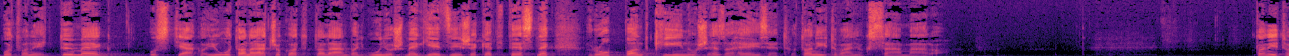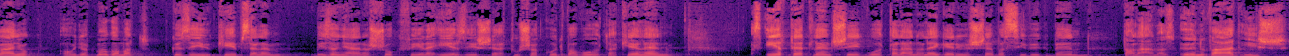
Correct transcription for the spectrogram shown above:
ott van egy tömeg, osztják a jó tanácsokat talán, vagy gúnyos megjegyzéseket tesznek. Roppant kínos ez a helyzet a tanítványok számára. A tanítványok, ahogy ott magamat közéjük képzelem, bizonyára sokféle érzéssel tusakodva voltak jelen. Az értetlenség volt talán a legerősebb a szívükben, talán az önvád is,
